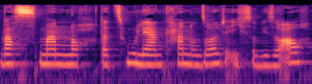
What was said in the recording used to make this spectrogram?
was man noch dazu lernen kann und sollte ich sowieso auch.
